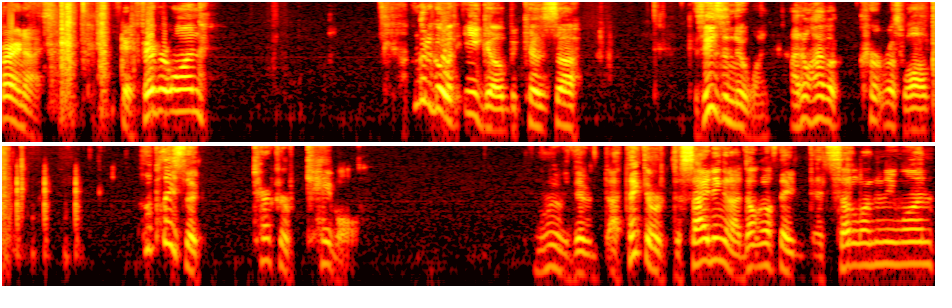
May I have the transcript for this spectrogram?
very nice. Okay, favorite one. I'm going to go with Ego because uh, because he's the new one. I don't have a Kurt Russell. Who plays the character of Cable? I think they were deciding, and I don't know if they had settled on anyone.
